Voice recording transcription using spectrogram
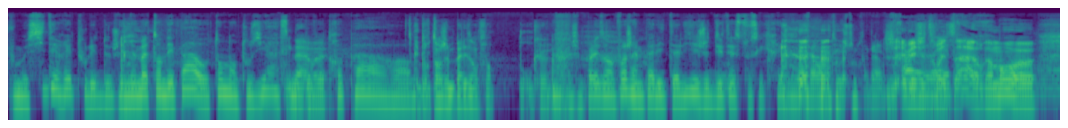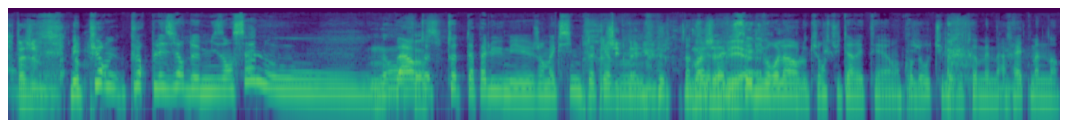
Vous me sidérez tous les deux. Je ne m'attendais pas à autant d'enthousiasme Bah de ouais. votre part. Et pourtant, j'aime pas les enfants. Donc, euh, J'aime pas les enfants, j'aime pas l'Italie, et je déteste tout ce qui j'ai très mais j'ai trouvé ça vraiment. euh, enfin, je- Mais pur, pur plaisir de mise en scène ou? Non, Bah alors, toi, toi, t'as pas lu, mais Jean-Maxime, toi qui as J'ai pas lu. non, Moi, n'as pas lu ces euh, livres-là. En l'occurrence, tu t'es arrêté hein. en cours de route. Tu l'as lu toi-même. Arrête maintenant.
